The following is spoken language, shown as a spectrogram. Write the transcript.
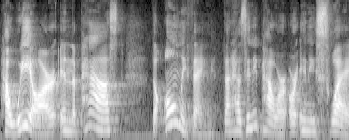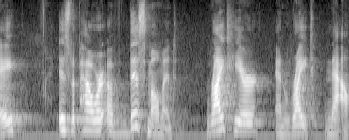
how we are in the past, the only thing that has any power or any sway is the power of this moment, right here and right now.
